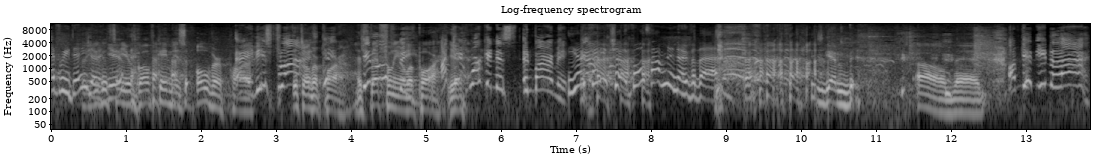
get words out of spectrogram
every day, So you don't could you? say your golf game is over par. Hey, these flies. It's over get- par. It's get off definitely me. over par. I Yeah. can't work in this environment. You okay, Chuck? What's happening over there? He's getting. Bi- Oh man. I'm getting eaten alive.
